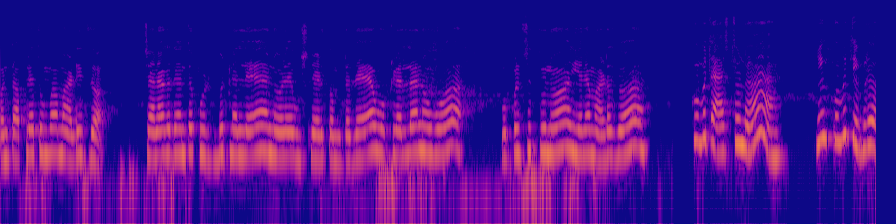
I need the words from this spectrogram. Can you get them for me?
ಒಂದು ತಪ್ಪಲೆ ತುಂಬ ಮಾಡಿದ್ಲು. ಚೆನ್ನಾಗದೆ ಅಂತ ಕುಡಿದ್ಬಿಟ್ನಲ್ಲೇ ನೋಡೆ ಉಷ್ಣ ಹಿಡ್ಕೊಂಬಿಟ್ಟದೆ. ಉಕ್ಳೆಲ್ಲ ನೋವು ಸಿಕ್ಕುನು ಏನೋ ಮಾಡೋದು? ಕುಬಿತ ಅಷ್ಟುನಾ? ನೀನು ಕುಬಿತಿ ಬಿಡು.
